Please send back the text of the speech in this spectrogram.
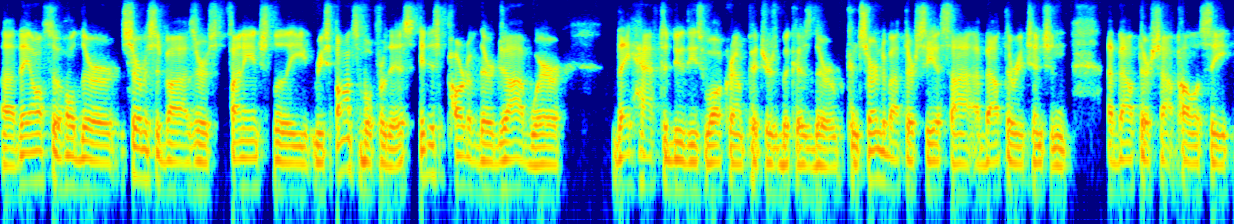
Uh, they also hold their service advisors financially responsible for this. It is part of their job where they have to do these walk around pictures because they're concerned about their CSI, about their retention, about their shop policy.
